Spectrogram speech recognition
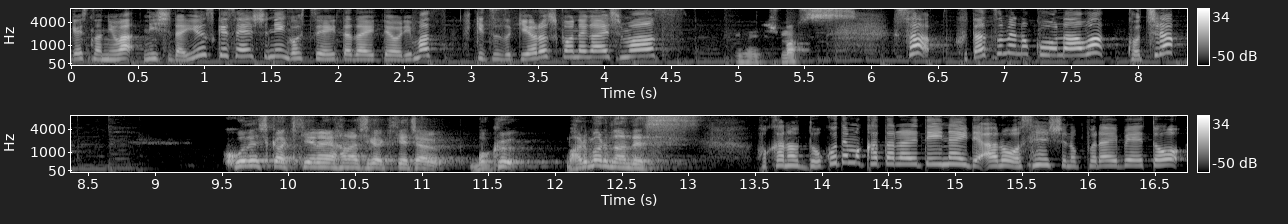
ゲストには西田祐介選手にご出演いただいております引き続きよろしくお願いしますお願いします。さあ二つ目のコーナーはこちらここでしか聞けない話が聞けちゃう僕まるなんです。他のどこでも語られていないであろう選手のプライベートを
